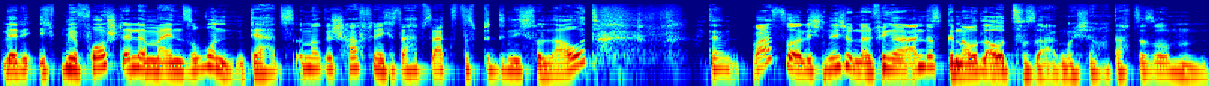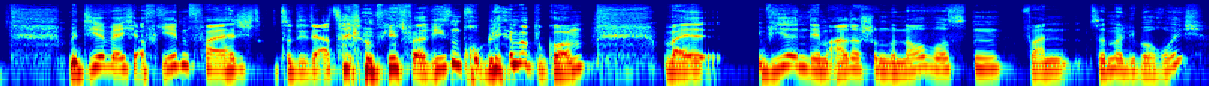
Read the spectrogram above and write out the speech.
wenn ich mir vorstelle, mein Sohn, der hat es immer geschafft, wenn ich gesagt habe, sagst das bitte nicht so laut, dann was soll ich nicht? Und dann fing er an, das genau laut zu sagen. Und ich dachte so, hm, mit dir wäre ich auf jeden Fall, hätte ich zu der Zeit auf jeden Fall Riesenprobleme bekommen, weil wir in dem Alter schon genau wussten, wann sind wir lieber ruhig,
